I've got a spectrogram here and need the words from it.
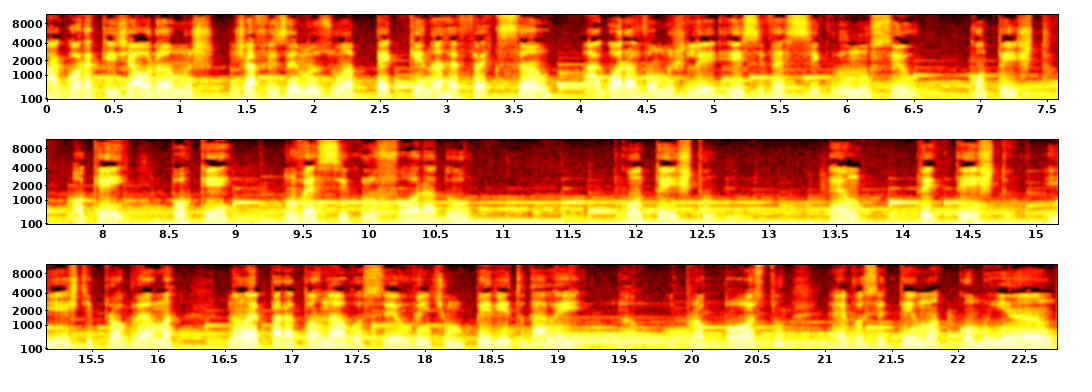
Agora que já oramos, já fizemos uma pequena reflexão, agora vamos ler esse versículo no seu contexto, ok? Porque um versículo fora do contexto é um pretexto e este programa não é para tornar você ouvinte um perito da lei. Não. O propósito é você ter uma comunhão,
